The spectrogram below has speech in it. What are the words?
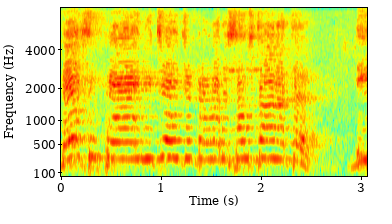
ബേസിക് പേ ആയി നിശ്ചയിച്ചിട്ടുള്ള ഒരു സംസ്ഥാനത്ത് ഡി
